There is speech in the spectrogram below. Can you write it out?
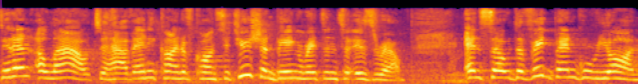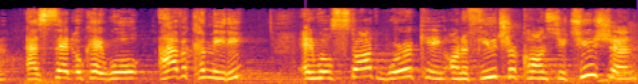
didn't allow to have any kind of constitution being written to Israel. And so David Ben Gurion has said, okay, we'll have a committee and we'll start working on a future constitution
